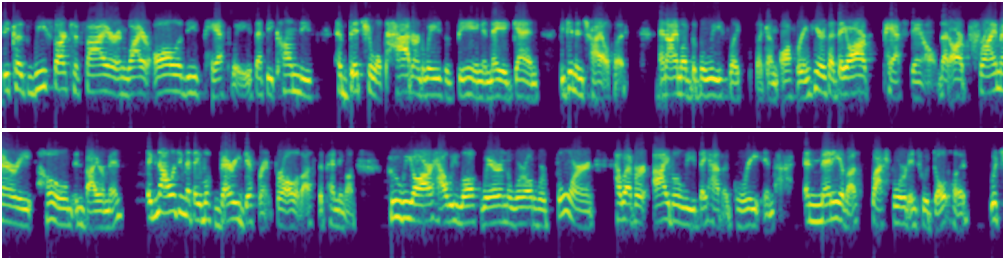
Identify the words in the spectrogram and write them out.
because we start to fire and wire all of these pathways that become these habitual patterned ways of being. And they, again, begin in childhood. And I'm of the belief, like like I'm offering here, is that they are passed down, that our primary home environments, acknowledging that they look very different for all of us, depending on who we are, how we look, where in the world we're born. However, I believe they have a great impact. And many of us flash forward into adulthood, which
